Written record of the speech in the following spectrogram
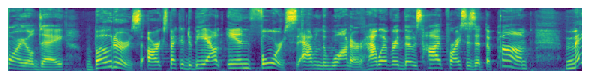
Memorial Day, boaters are expected to be out in force out in the water. However, those high prices at the pump may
